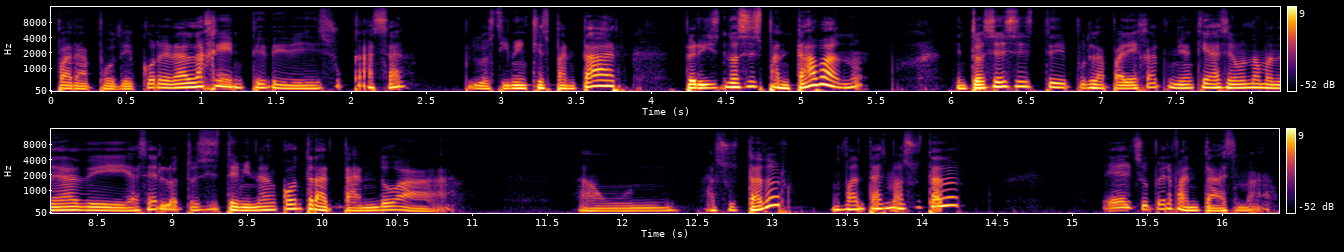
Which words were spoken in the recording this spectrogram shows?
para poder correr a la gente de su casa, pues los tienen que espantar, pero ellos no se espantaban, ¿no? Entonces, este, pues la pareja tenía que hacer una manera de hacerlo, entonces terminan contratando a, a un asustador, un fantasma asustador, el super fantasma,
